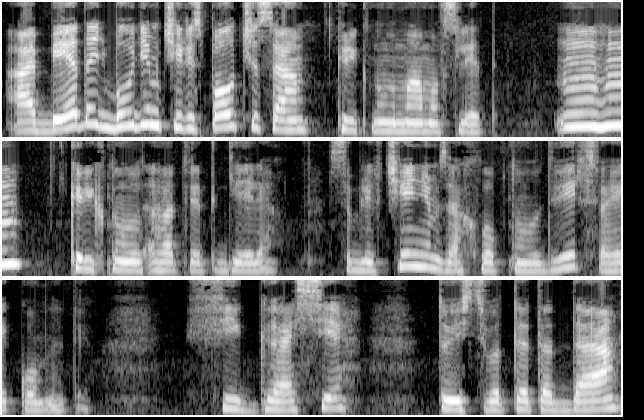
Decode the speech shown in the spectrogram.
«Обедать будем через полчаса!» — крикнула мама вслед. «Угу!» — крикнула в ответ Геля. С облегчением захлопнула дверь своей комнаты. «Фига себе! То есть вот это да,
